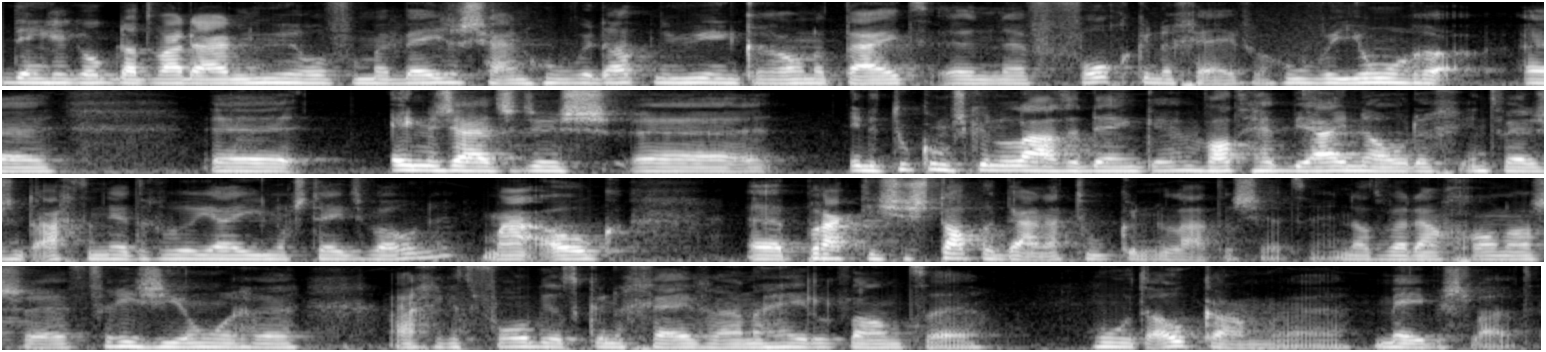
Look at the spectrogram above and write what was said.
denk ik ook dat wij daar nu heel veel mee bezig zijn. Hoe we dat nu in coronatijd een vervolg kunnen geven. Hoe we jongeren enerzijds dus in de toekomst kunnen laten denken. Wat heb jij nodig in 2038? Wil jij hier nog steeds wonen? Maar ook eh, praktische stappen daar naartoe kunnen laten zetten. En dat we dan gewoon als eh Friese jongeren eigenlijk het voorbeeld kunnen geven aan een heel land eh, hoe het ook kan eh meebesluiten.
